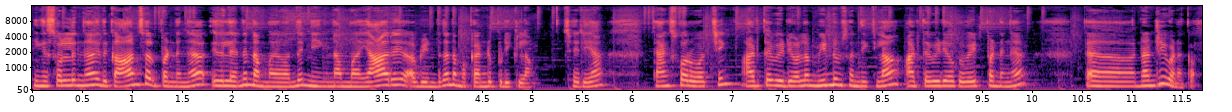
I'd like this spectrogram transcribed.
நீங்கள் சொல்லுங்கள் இதுக்கு ஆன்சர் பண்ணுங்கள் இதுலேருந்து நம்ம வந்து நீங்கள் நம்ம யார் அப்படின்றத நம்ம கண்டுபிடிக்கலாம். சரியா? தேங்க்ஸ் ஃபார் வாட்சிங் அடுத்த வீடியோவில் மீண்டும் சந்திக்கலாம். அடுத்த வீடியோவுக்கு வெயிட் பண்ணுங்கள் நன்றி வணக்கம்.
